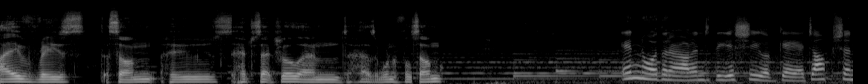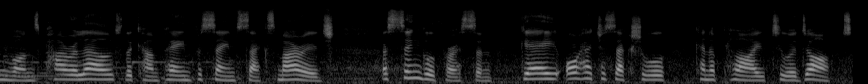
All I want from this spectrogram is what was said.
I've raised a son who's heterosexual and has a wonderful son. In Northern Ireland, the issue of gay adoption runs parallel to the campaign for same sex marriage. A single person, gay or heterosexual, can apply to adopt.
